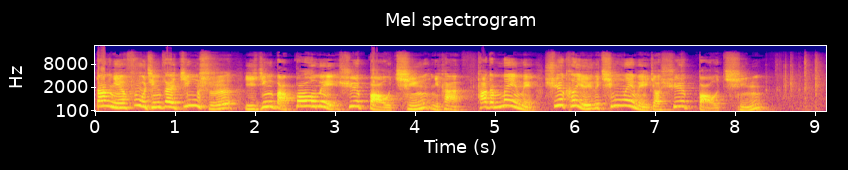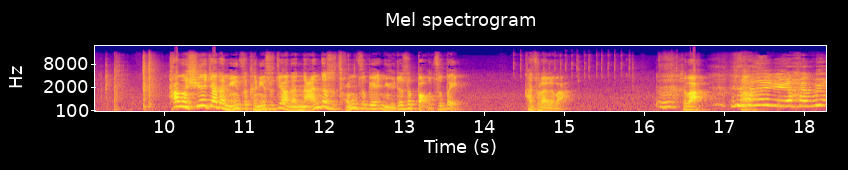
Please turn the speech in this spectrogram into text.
当年父亲在京时已经把胞妹薛宝琴，你看他的妹妹薛科有一个亲妹妹叫薛宝琴，他们薛家的名字肯定是这样的，男的是虫字边，女的是宝字辈，看出来了吧？是吧？男的女的还不用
